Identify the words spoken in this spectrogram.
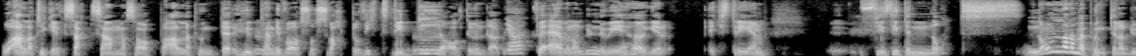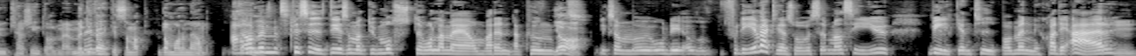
Och alla tycker exakt samma sak på alla punkter. Hur kan Mm. det vara så svart och vitt? Det är det Mm. jag alltid undrar. Ja, För även om du nu är högerextrem, eh, finns det inte något, någon av de här punkterna du kanske inte håller med om? Men Nej, det verkar som att de håller med om allt. ja men precis. Det är som att du måste hålla med om varenda punkt. Ja. Liksom, och det, för det är verkligen så. Så Man ser ju vilken typ av människa det är. Mm.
